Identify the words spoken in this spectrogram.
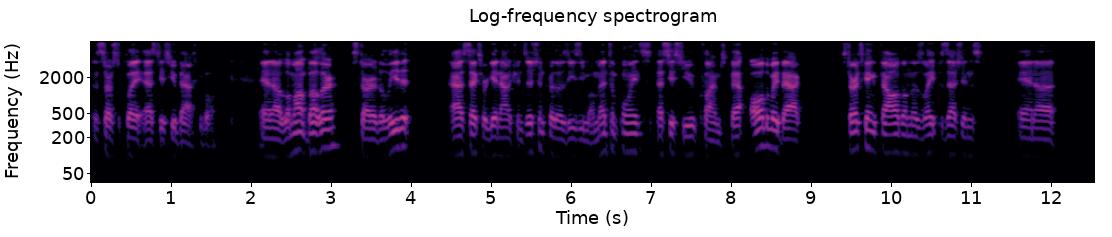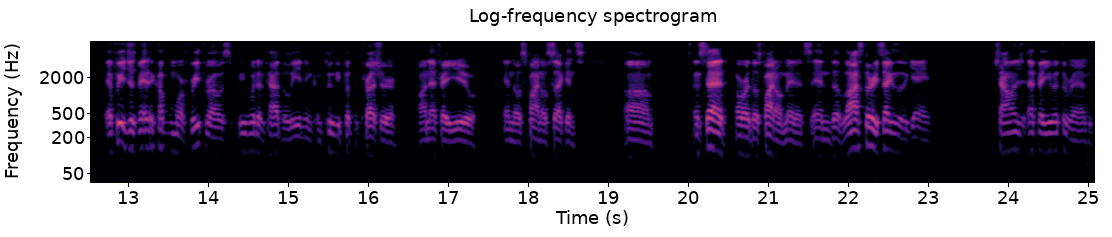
and starts to play SDSU basketball. And uh, Lamont Butler started to lead it. Aztecs were getting out of transition for those easy momentum points. SDSU climbs back all the way back, starts getting fouled on those late possessions. And uh, if we had just made a couple more free throws, we would have had the lead and completely put the pressure on FAU in those final seconds. Um, instead, or those final minutes. And the last 30 seconds of the game, challenge FAU at the rim.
